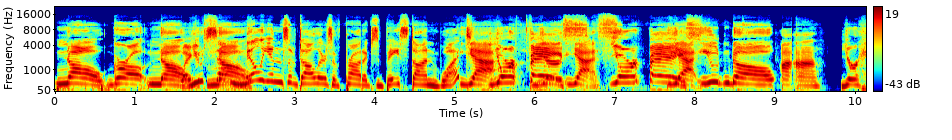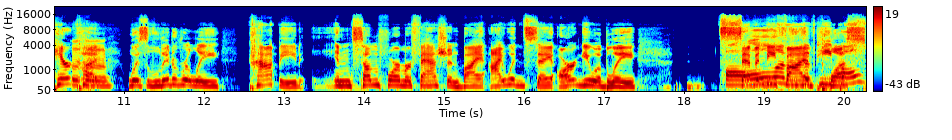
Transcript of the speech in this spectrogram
No, girl, no. Like, You sell no. millions of dollars of products based on what? Yeah. Your face. yes. Your face. Yeah, you know. Uh uh your haircut was literally copied in some form or fashion by I would say arguably All of the 75 plus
